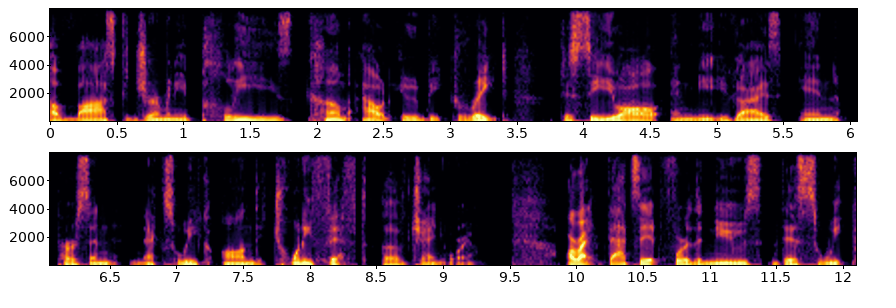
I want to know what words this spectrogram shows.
Avask Germany. Please come out. It would be great to see you all and meet you guys in person next week on the 25th of January. All right, that's it for the news this week.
